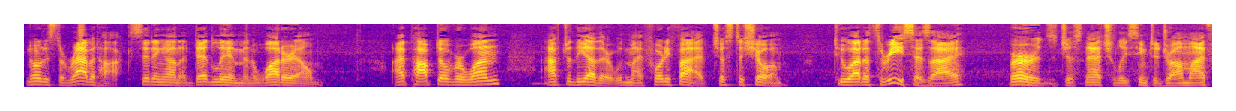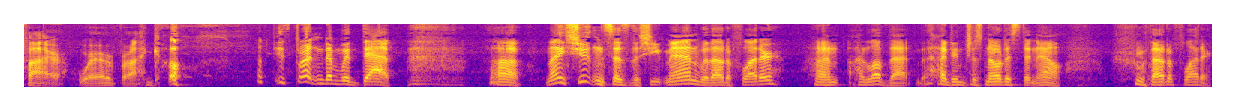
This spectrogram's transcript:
noticed a rabbit hawk sitting on a dead limb in a water elm. I popped over one after the other with my 45 just to show him. Two out of three, says I. Birds just naturally seem to draw my fire wherever I go. He's threatened them with death. Uh, nice shooting, says the sheepman without a flutter. And I love that. I didn't just notice it now. without a flutter.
